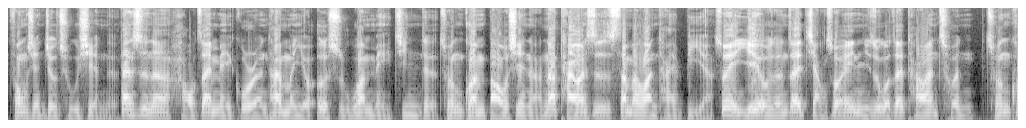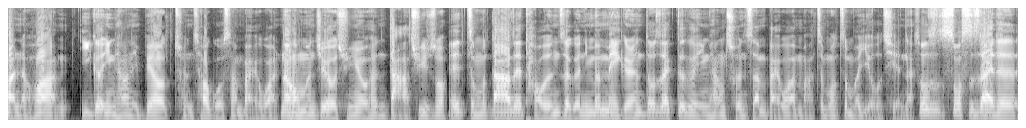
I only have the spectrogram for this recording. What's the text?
风险就出现了。但是呢，好在美国人他们有二十五万美金的存款保险啊，那台湾是三百万台币啊，所以也有人在讲说，哎，你如果在台湾存存款的话，一个银行你不要存超过三百万。那我们就有群友很打趣说，哎，怎么大家在讨论这个？你们每个人都在各个银行存三百万吗？怎么这么有钱呢？说说实在的，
